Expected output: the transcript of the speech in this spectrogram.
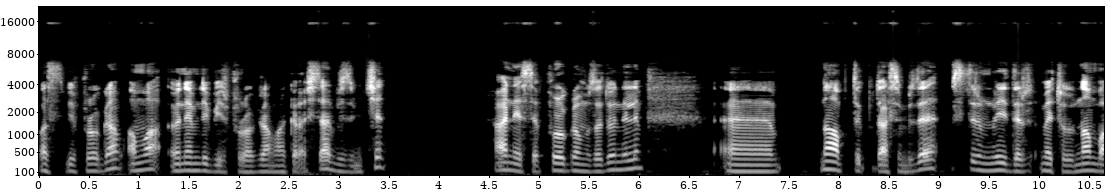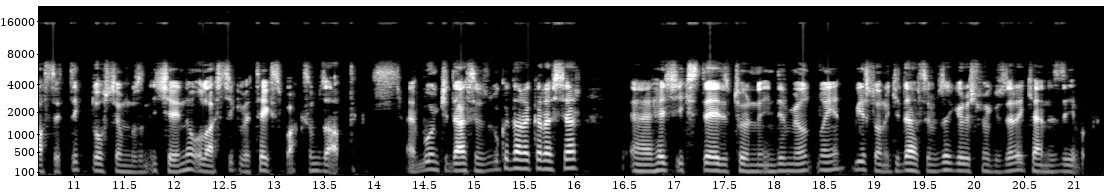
Basit bir program ama önemli bir program arkadaşlar bizim için. Her neyse programımıza dönelim. Ee, ne yaptık bu dersimizde? Streamreader metodundan bahsettik. Dosyamızın içeriğine ulaştık ve text box'ımıza attık. E, bugünkü dersimiz bu kadar arkadaşlar. E, HXD editörünü indirmeyi unutmayın. Bir sonraki dersimizde görüşmek üzere. Kendinize iyi bakın.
